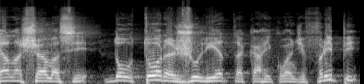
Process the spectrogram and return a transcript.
Ela chama-se Doutora Julieta Carriconde Frippe,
